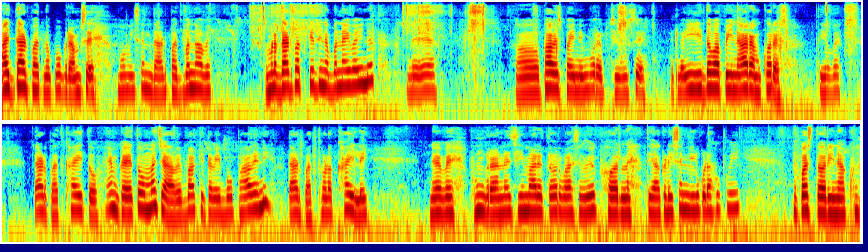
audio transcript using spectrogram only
આજ દાળ ભાતનો પ્રોગ્રામ છે. મમ્મી છે ને દાળ ભાત બનાવે. હમણાં દાળ ભાત કેદીને બનાવ્યા નથી. ને ભાવેશભાઈની મોરબ જેવું છે. એટલે એ દવા પીને આરામ કરે છે. તે હવે દાળ ભાત ખાઈ તો એમ કહે તો મજા આવે, બાકી તો કંઈ બહુ ભાવે નહીં દાળ ભાત થોડાક ખાઈ લઈ. ને હવે ભૂંગરાને જી મારે તરવા છે વેફરને તે આગળ છે ને લુગડા હૂકવી. ને પછી તરી નાખું.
